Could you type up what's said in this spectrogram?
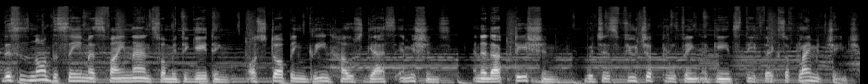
This is not the same as finance for mitigating or stopping greenhouse gas emissions, an adaptation which is future proofing against the effects of climate change.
